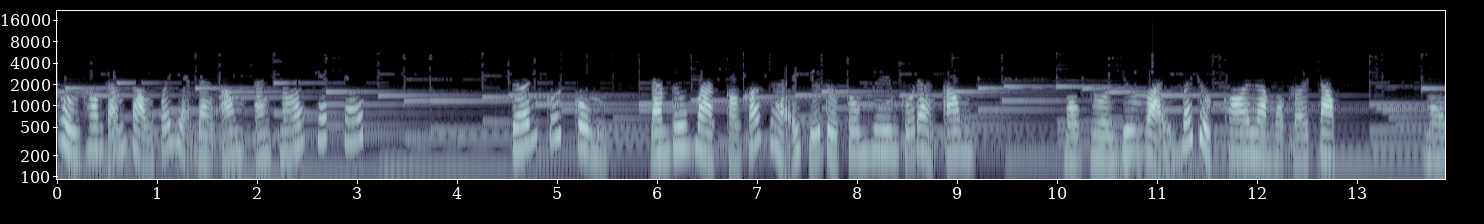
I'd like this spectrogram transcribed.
thường không cảm động với dạng đàn ông ăn nói khép khép. Đến cuối cùng, đàm thương mặt còn có thể giữ được tôn nghiêm của đàn ông. Một người như vậy mới được coi là một loại tộc. Một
